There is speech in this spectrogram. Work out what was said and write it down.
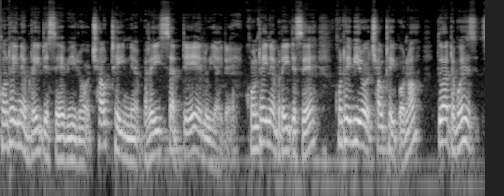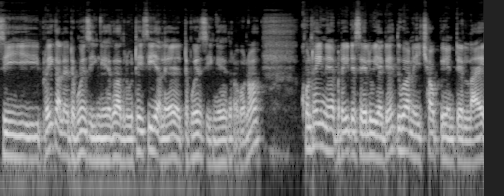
ခွန်ထိတ်နဲ့ break 30ပြီးတော့6ထိတ်နဲ့ break 7လို့ရိုက်တယ်ခွန်ထိတ်နဲ့ break 30ခွန်ထိတ်ပြီးတော့6ထိတ်ပေါ့နော်သူကတပွင့်စီ break ကလည်းတပွင့်စီငယ်သွားသလိုထိတ်စီကလည်းတပွင့်စီငယ်သွားတော့ပေါ့နော်ခွန်ထိတ်နဲ့ break 30လို့ရိုက်တယ်သူကနေ6ပင်တက်လိုက်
